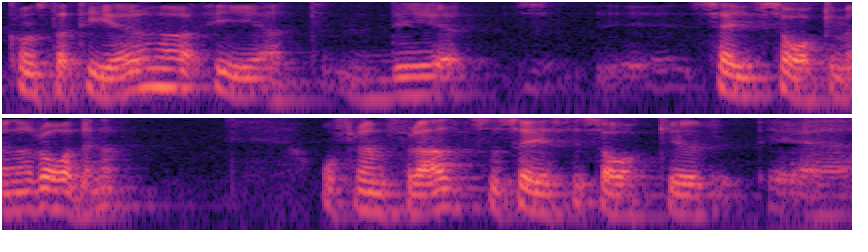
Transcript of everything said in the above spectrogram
konstatera är att det sägs saker mellan raderna. Och framförallt så sägs det saker, eh,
